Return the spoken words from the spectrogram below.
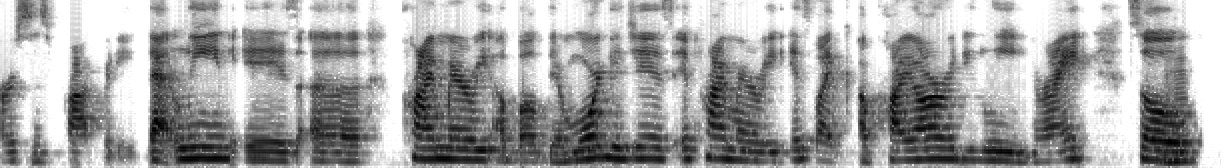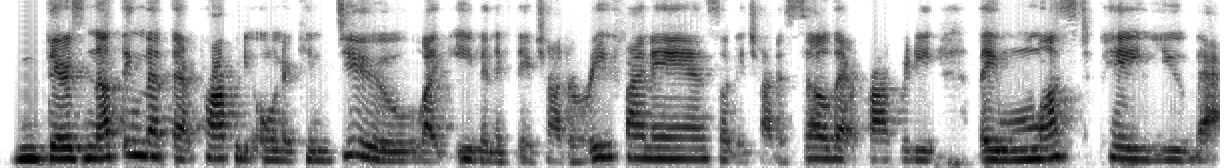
person's property. That lien is a primary above their mortgages. It primary is like a priority lien, right? So mm-hmm there's nothing that that property owner can do like even if they try to refinance or they try to sell that property they must pay you back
